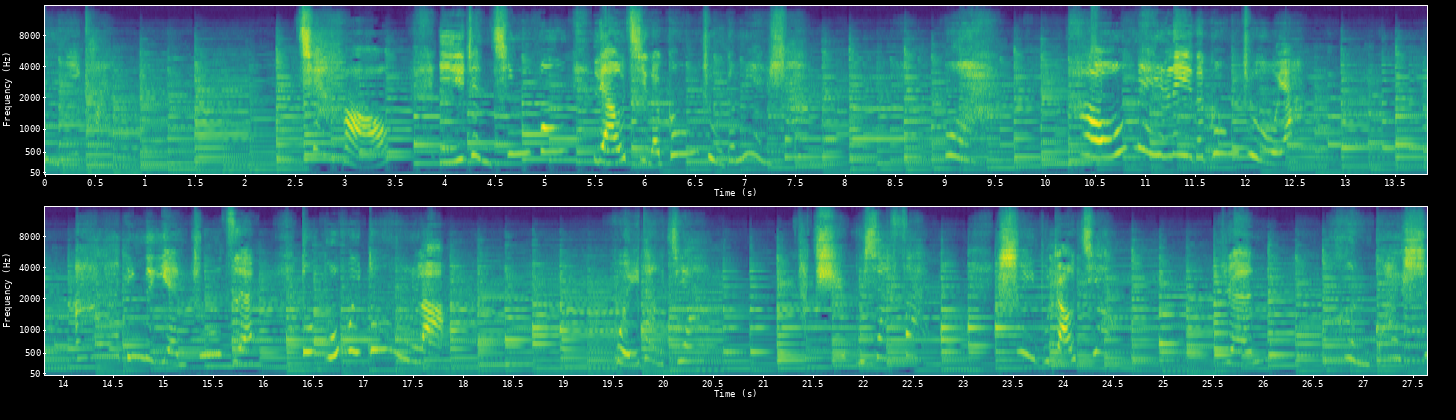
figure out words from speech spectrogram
一看，恰好一阵清风撩起了公主的面纱。哇，好美丽的公主呀！阿拉丁的眼珠子回到家，他吃不下饭，睡不着觉。人很快瘦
